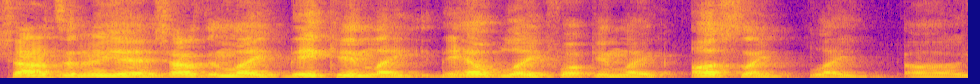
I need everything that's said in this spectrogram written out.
Shout out to them, yeah. Shout out to them, like they can like they help like fucking like us like like uh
